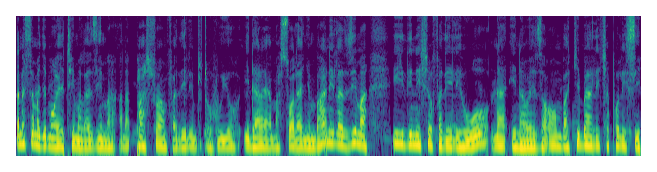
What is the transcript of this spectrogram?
Anasema jamaa wa yatima lazima anapashwa mfadhili mtoto huyo. Idara ya masuala ya nyumbani lazima iidhinishe ufadhili huo na inaweza omba kibali cha polisi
